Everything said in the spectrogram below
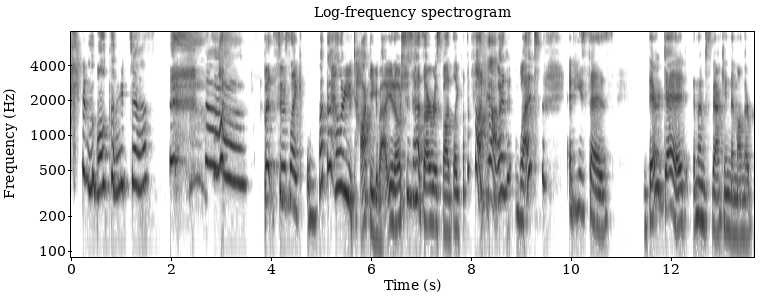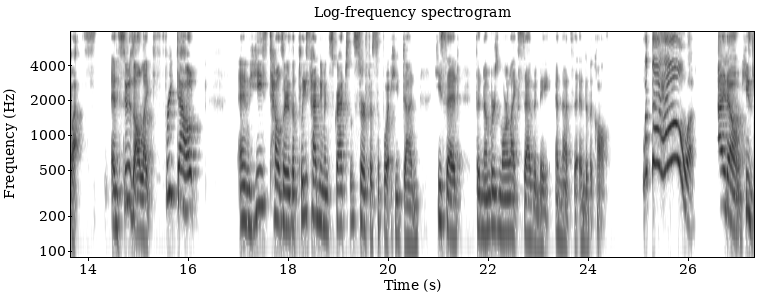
Can multitask. But Sue's like, what the hell are you talking about? You know, she has our response, like, what the fuck? Yeah. What? What? And he says, they're dead and I'm smacking them on their butts. And Sue's all like freaked out. And he tells her the police hadn't even scratched the surface of what he'd done. He said, the number's more like 70. And that's the end of the call. What the hell? I know, he's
